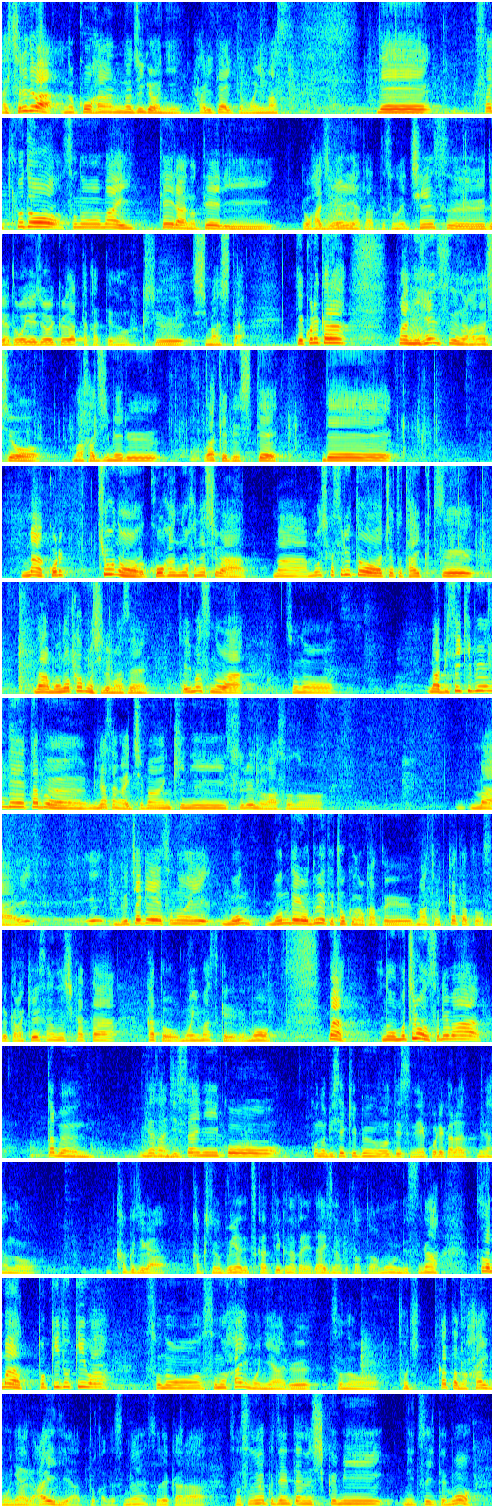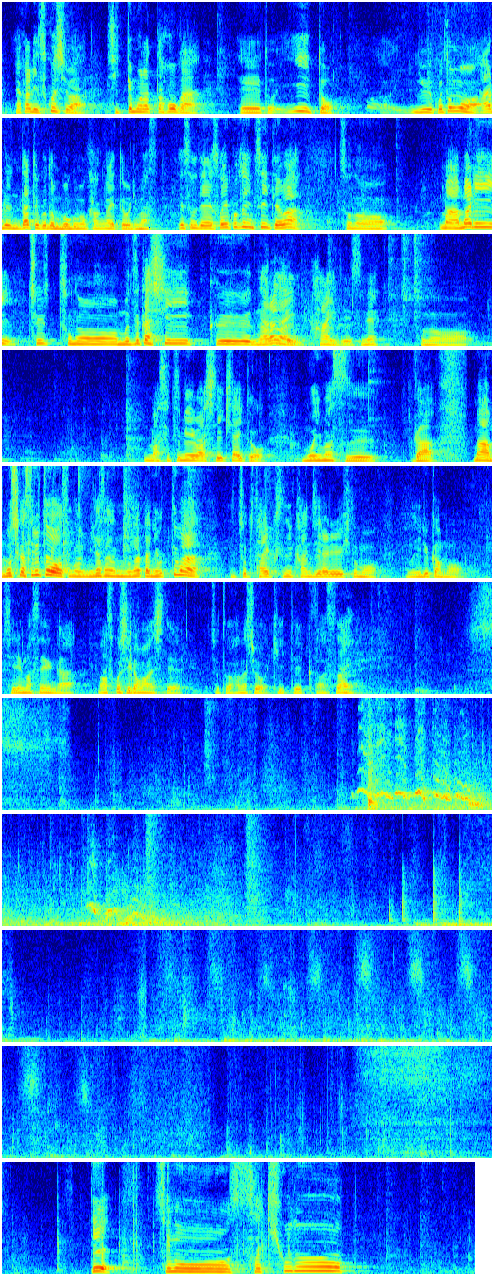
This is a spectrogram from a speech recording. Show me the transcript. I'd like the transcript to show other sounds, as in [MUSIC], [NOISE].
はい、それではあの後半の授業に入りたいと思います。で、先ほどそのまあテイラーの定理を始めるにあたってその1変数ではどういう状況だったかっていうのを復習しました。で、これからまあ2変数の話をまあ始めるわけでして、で、まあこれ今日の後半の話はまあもしかするとちょっと退屈なものかもしれません。と言いますのはそのまあ、微積分で多分皆さんが一番気にするのはそのまあぶっちゃけその問題をどうやって解くのかという、まあ、解き方とそれから計算の仕方かと思いますけれども、まあ、あのもちろんそれは多分皆さん実際にこうこの微積分をですねこれから皆さんの各自が各地の分野で使っていく中で大事なことだとは思うんですがただまあ時々はそのその背後にあるその解き方の背後にあるアイディアとかですねそれからその数学全体の仕組みについてもやはり少しは知ってもらった方が、えー、といいということもあるんだということも僕も考えております。ですのでそういうことについてはそのまあ、あまりその難しくならない範囲でですねその、まあ、説明はしていきたいと思いますが、まあ、もしかするとその皆さんの中によってはちょっと退屈に感じられる人もいるかもしれませんが、まあ、少し我慢してちょっと話を聞いてください。で、その先ほど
